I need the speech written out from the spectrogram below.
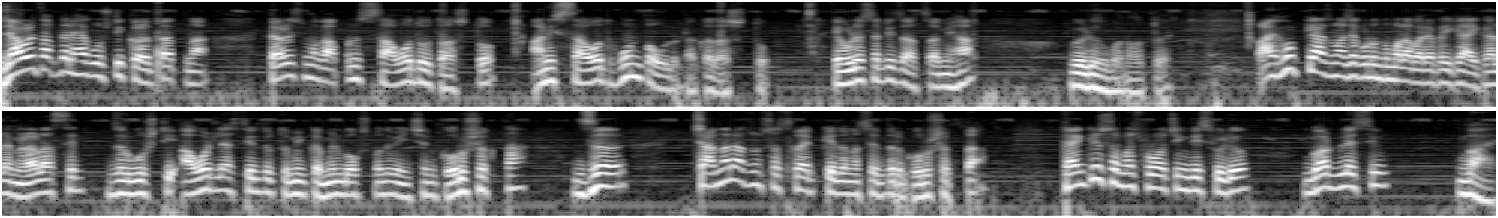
ज्यावेळेस आपल्याला ह्या गोष्टी कळतात ना त्यावेळेस मग आपण सावध होत असतो आणि सावध होऊन पाऊलं टाकत असतो. एवढ्यासाठीच आजचा मी हा व्हिडिओ बनवतो आहे आय होप की आज माझ्याकडून तुम्हाला बऱ्यापैकी ऐकायला मिळालं असेल. जर गोष्टी आवडल्या असतील तर तुम्ही कमेंट बॉक्समध्ये मेन्शन करू शकता. जर चॅनल अजून सबस्क्राईब केलं नसेल तर करू शकता. Thank you so much for watching this video God bless you bye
